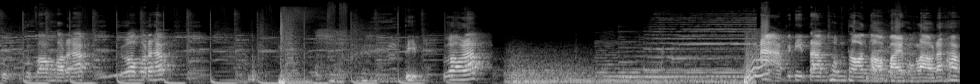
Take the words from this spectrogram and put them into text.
ถูกถูกต้องพอนะครับถูกต้องพอนะครับ ติดถูกต้องครับ อะไปติดตามชมตอนต่อไปของเรานะครับ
